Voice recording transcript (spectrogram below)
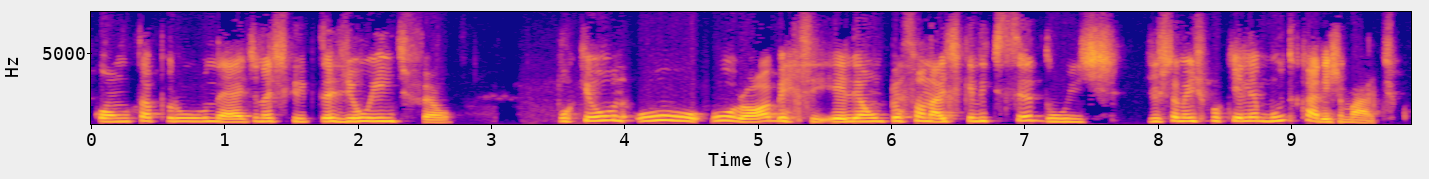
conta pro Ned nas criptas de Winterfell. Porque o, o, o Robert, ele é um personagem que ele te seduz, justamente porque ele é muito carismático,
